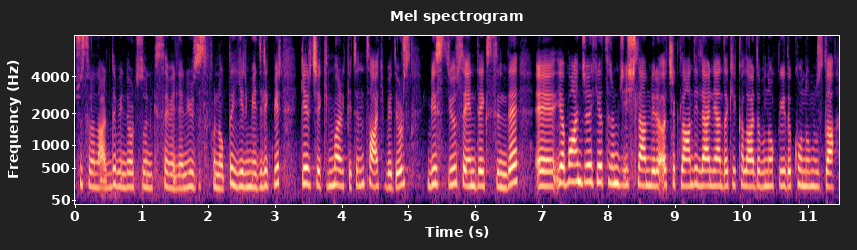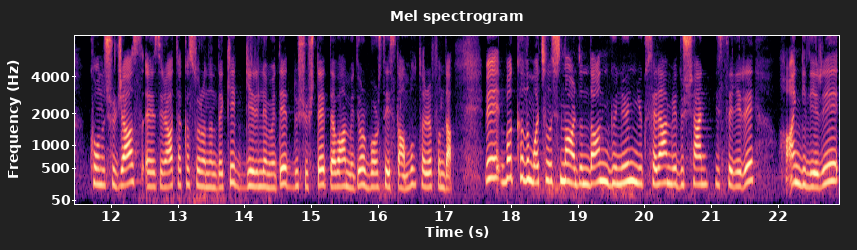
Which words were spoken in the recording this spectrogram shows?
Şu sıralarda da 1412 seviyelerini %0.27'lik bir geri çekilme hareketini takip ediyoruz. BIST 100 endeksinde e, yabancı yatırımcı işlemleri açıklandı. İlerleyen dakikalarda bu noktayı da konumuzla konuşacağız. E, zira takas oranındaki gerilemede düşüşte devam ediyor Borsa İstanbul tarafında. Ve bakalım açılışın ardından günün yükselen ve düşen hisseleri hangileri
